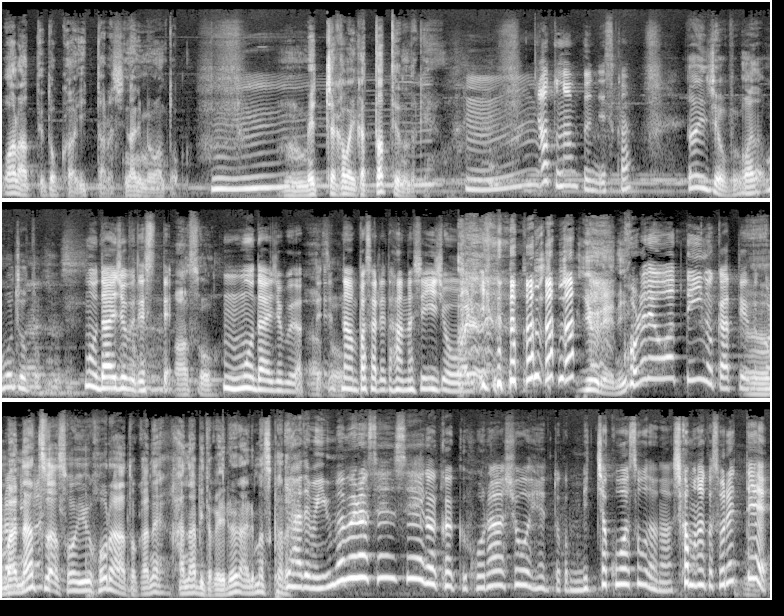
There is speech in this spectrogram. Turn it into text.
笑ってどっか行ったらしい。何も言わんと、うーん。うん、めっちゃ可愛かったっていうのだけ。うーん。あと何分ですか？大丈夫？まだもうちょっと。もう大丈夫ですって。あそう。うん、もう大丈夫だって。ナンパされた話以上終わり。幽霊に？これで終わっていいのかっていうところうん、まあ夏はそういうホラーとかね花火とかいろいろありますから。いやでも今村先生が書くホラー小編とかめっちゃ怖そうだな。しかもなんかそれって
